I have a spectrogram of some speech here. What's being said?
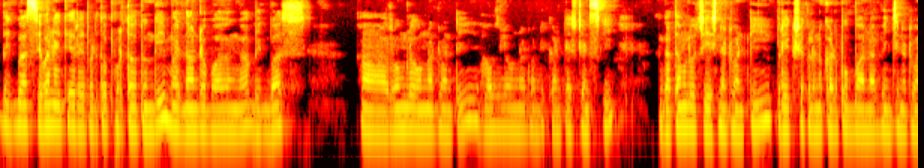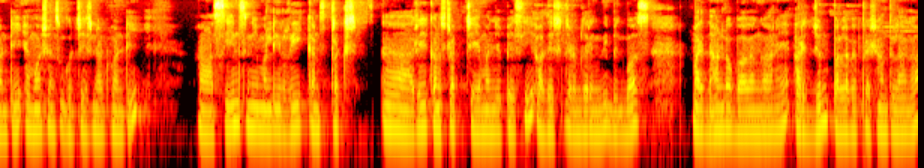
బిగ్ బాస్ సెవెన్ అయితే రేపటితో పూర్తవుతుంది. మరి దాంట్లో భాగంగా బిగ్ బాస్ రూమ్లో ఉన్నటువంటి హౌస్లో ఉన్నటువంటి కంటెస్టెంట్స్కి గతంలో చేసినటువంటి ప్రేక్షకులను కడుపుబ్బా నవ్వించినటువంటి ఎమోషన్స్ గురి చేసినటువంటి సీన్స్ని మళ్ళీ రీకన్స్ట్రక్ట్ రీకన్స్ట్రక్ట్ చేయమని చెప్పేసి ఆదేశించడం జరిగింది బిగ్ బాస్. మరి దానిలో భాగంగానే అర్జున్ పల్లవి ప్రశాంత్ లాగా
